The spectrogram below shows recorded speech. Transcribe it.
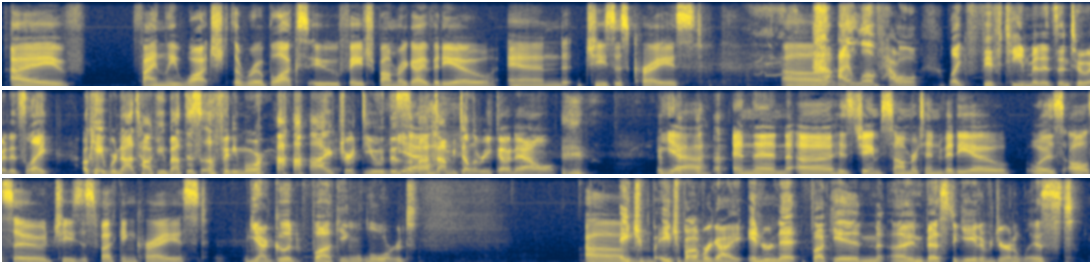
I've finally watched the Roblox Oof Hbomberguy video, and Jesus Christ. I love how like 15 minutes into it, it's like, okay, we're not talking about this oof anymore. I tricked you. This is about Tommy Tallarico now. yeah. And then uh, his James Somerton video was also Jesus fucking Christ. Yeah, good fucking lord. Um, H H bomber guy, internet fucking uh, investigative journalist.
